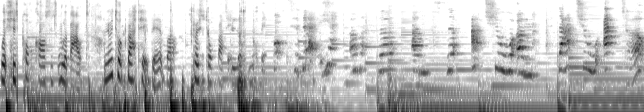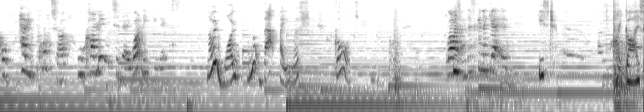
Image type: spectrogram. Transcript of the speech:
which this podcast is all about. I know we talked about it a bit, but I'm supposed to talk about it a lot, not a bit. But today, um, the um, the actual um, the actual actor of Harry Potter will come in today, won't he, Phoenix? No, he won't. We're not that famous. God. Right, I'm just gonna get him. He's. J- Alright, guys,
